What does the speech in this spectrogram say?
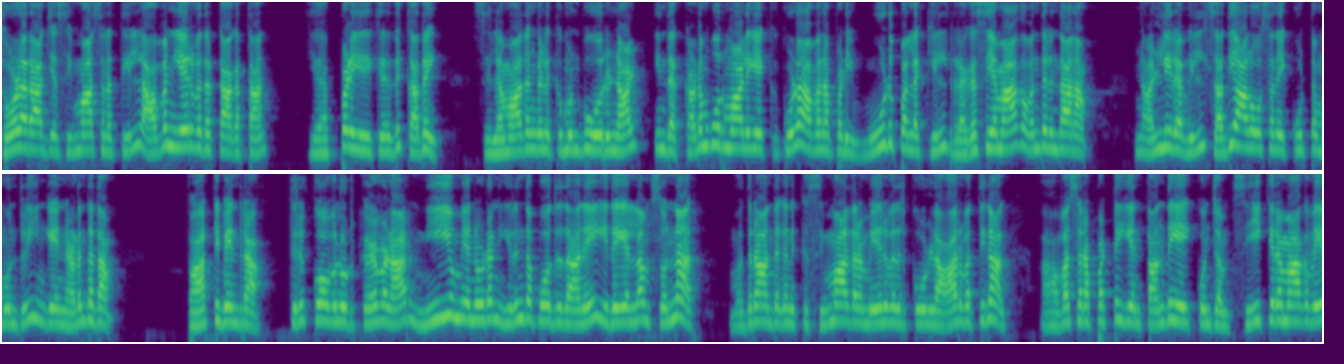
சோழராஜ்ய சிம்மாசனத்தில் அவன் ஏறுவதற்காகத்தான். எப்படி இருக்கிறது கதை? சில மாதங்களுக்கு முன்பு ஒரு நாள் இந்த கடம்பூர் மாளிகைக்கு கூட அவன் அப்படி மூடு பல்லக்கில் ரகசியமாக வந்திருந்தானாம். நள்ளிரவில் சதி ஆலோசனை கூட்டம் ஒன்று இங்கே நடந்ததாம். பார்த்திபேந்திரா திருக்கோவலூர் கிழவனார் நீயும் என்னுடன் இருந்தபோதுதானே இதையெல்லாம் சொன்னார். மதுராந்தகனுக்கு சிம்மாதனம் ஏறுவதற்கு உள்ள ஆர்வத்தினால் அவசரப்பட்டு என் தந்தையை கொஞ்சம் சீக்கிரமாகவே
